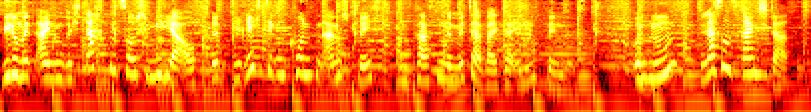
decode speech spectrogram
wie du mit einem durchdachten Social Media Auftritt die richtigen Kunden ansprichst und passende MitarbeiterInnen findest. Und nun, lass uns reinstarten.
